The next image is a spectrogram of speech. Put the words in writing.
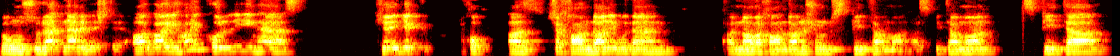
به اون صورت ننوشته. آگاهی های کلی این هست که یک خب از چه خاندانی بودن؟ نام خاندانشون سپیتامان. از سپیتامان سپیتا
